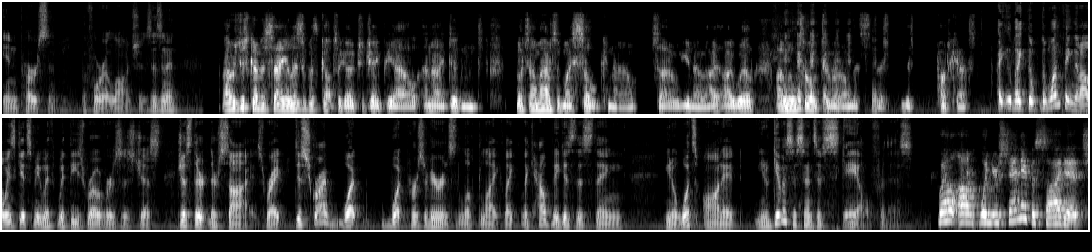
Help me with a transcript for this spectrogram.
in person before it launches, isn't it? I was just going to say Elizabeth got to go to JPL and I didn't, but I'm out of my sulk now. So you know, I, I will I will talk to her on this this, this podcast. I, like the the one thing that always gets me with with these rovers is just just their their size, right? Describe what what Perseverance looked like. Like like how big is this thing? You know, what's on it? You know, give us a sense of scale for this. Well, um, when you're standing beside it,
